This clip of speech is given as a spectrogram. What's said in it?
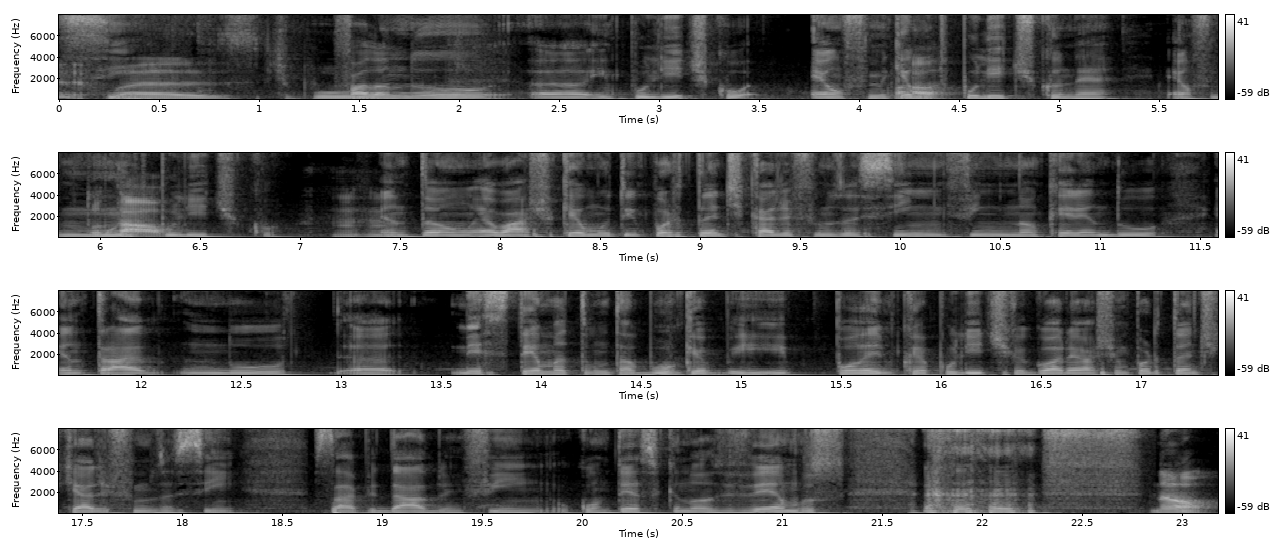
Sim. Mas, tipo. Falando uh, em político, é um filme que Fala. é muito político, né? É um filme Total. muito político. Uhum. Então, eu acho que é muito importante que haja filmes assim, enfim, não querendo entrar no, uh, nesse tema tão tabu que é, e polêmico que é política. Agora, eu acho importante que haja filmes assim, sabe? Dado, enfim, o contexto que nós vivemos. não,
